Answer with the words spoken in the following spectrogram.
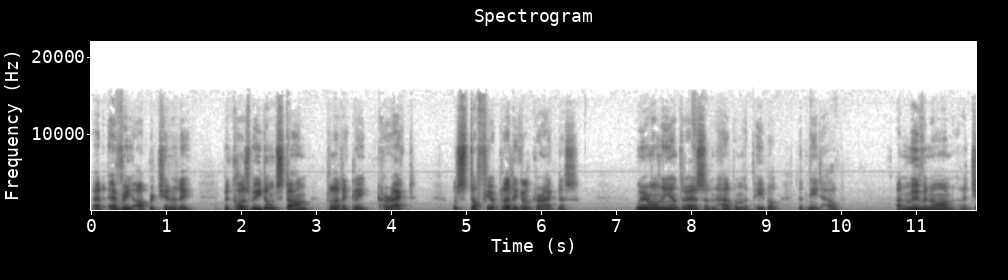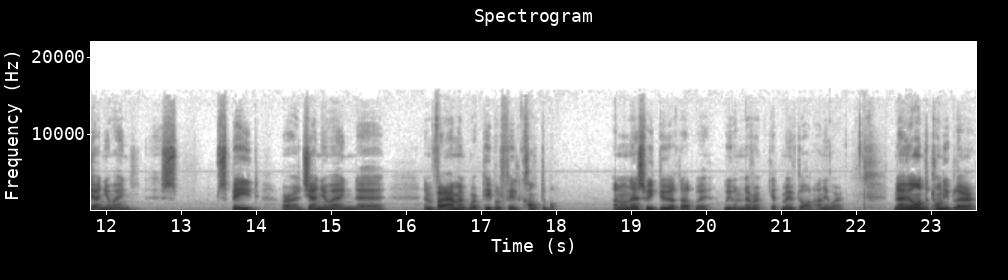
at every opportunity because we don't stand politically correct. Well, stuff your political correctness. We're only interested in helping the people that need help and moving on at a genuine speed or a genuine uh, environment where people feel comfortable. And unless we do it that way, we will never get moved on anywhere. Now on to Tony Blair.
